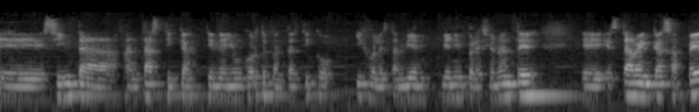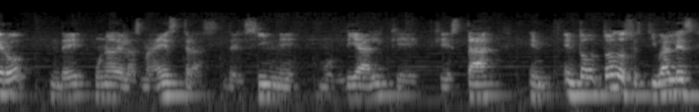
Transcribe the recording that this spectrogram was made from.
Eh, cinta fantástica, tiene ahí un corte fantástico, híjoles, también bien impresionante. Eh, estaba en casa, pero de una de las maestras del cine mundial que, está en, todos los festivales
